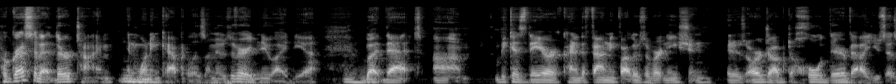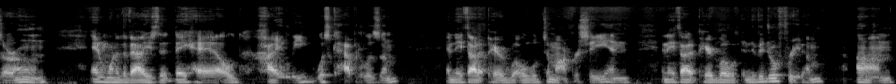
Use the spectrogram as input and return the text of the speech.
progressive at their time in mm-hmm. wanting capitalism. It was a very new idea, mm-hmm. but that um, because they are kind of the founding fathers of our nation, it is our job to hold their values as our own. And one of the values that they held highly was capitalism, and they thought it paired well with democracy, and and they thought it paired well with individual freedom. Um,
